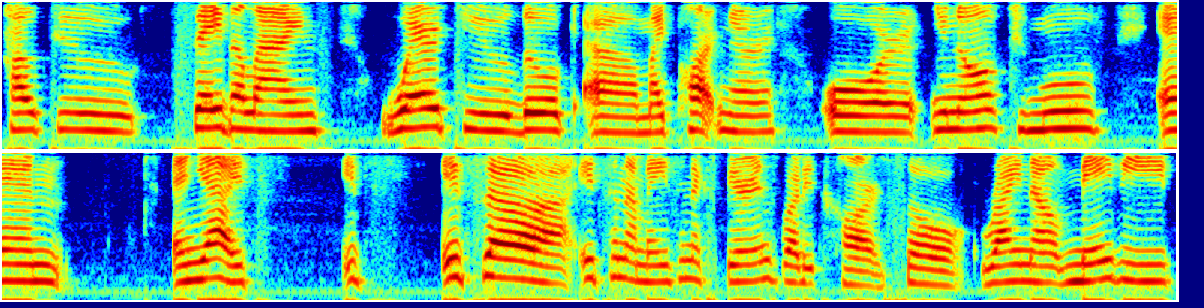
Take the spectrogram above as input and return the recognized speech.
how to say the lines, where to look uh, my partner, or you know to move and and yeah, it's it's it's a it's an amazing experience, but it's hard. So right now maybe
